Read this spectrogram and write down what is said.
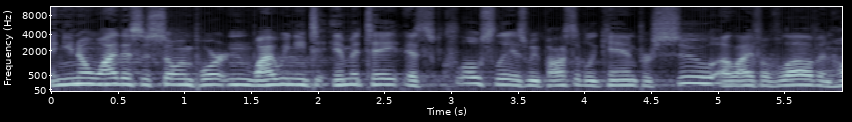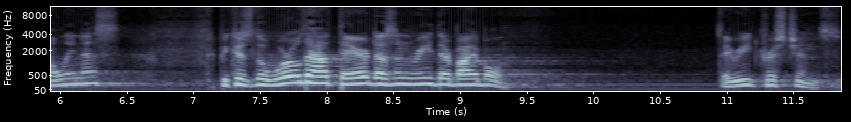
And you know why this is so important? Why we need to imitate as closely as we possibly can, pursue a life of love and holiness? Because the world out there doesn't read their Bible, they read Christians.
